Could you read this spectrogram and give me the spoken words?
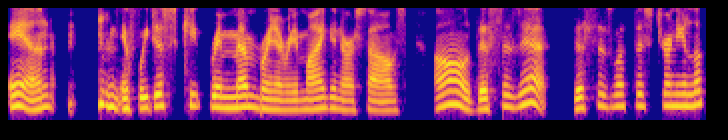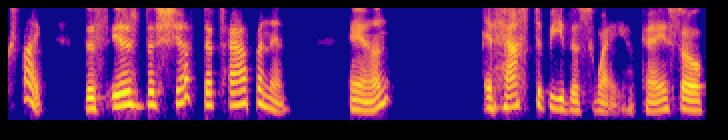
And if we just keep remembering and reminding ourselves, oh, this is it. This is what this journey looks like. This is the shift that's happening. And it has to be this way. Okay. So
